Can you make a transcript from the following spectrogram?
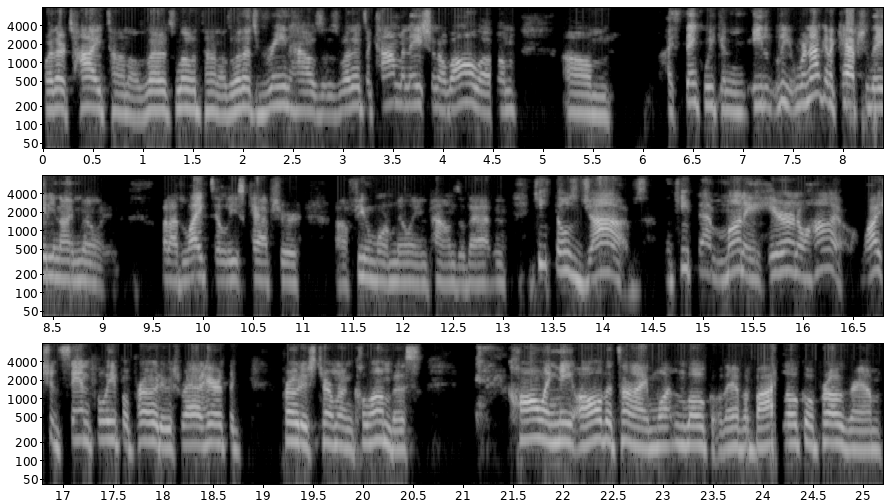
whether it's high tunnels, whether it's low tunnels, whether it's greenhouses, whether it's a combination of all of them. Um, I think we can, we're not going to capture the 89 million, but I'd like to at least capture a few more million pounds of that and keep those jobs and keep that money here in Ohio. Why should San Filippo Produce right here at the produce terminal in Columbus calling me all the time wanting local? They have a buy local program,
